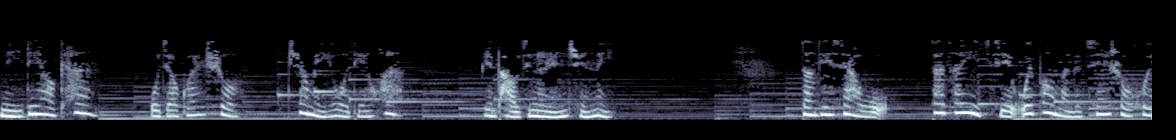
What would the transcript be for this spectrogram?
你一定要看，我叫关硕，上面有我电话。”便跑进了人群里。当天下午，大家一起为爆满的签售会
